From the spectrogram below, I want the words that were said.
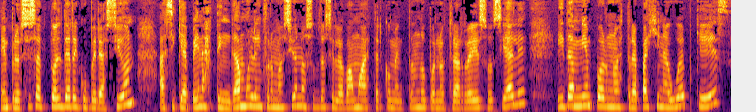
en proceso actual de recuperación. Así que apenas tengamos la información, nosotros se la vamos a estar comentando por nuestras redes sociales y también por nuestra página web que es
